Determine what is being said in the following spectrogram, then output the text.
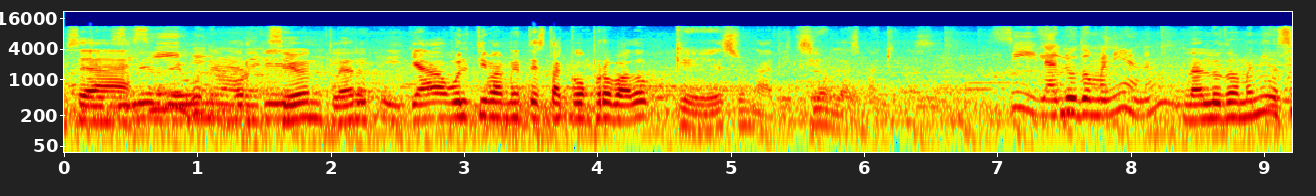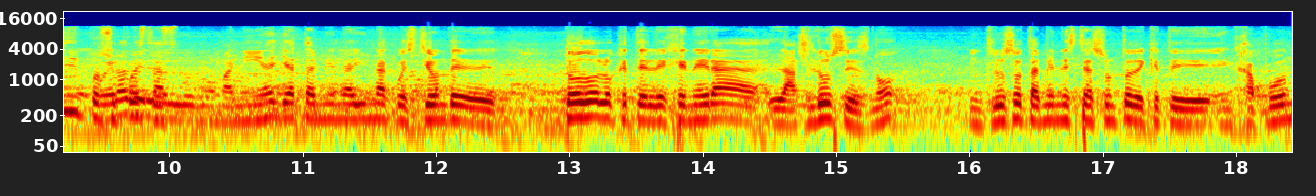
O sea, Sí, sí, porque- adicción, claro. Y ya últimamente está comprobado que es una adicción las máquinas. Sí, la ludomanía, ¿no? La ludomanía, sí, por Fuera supuesto. de la ludomanía ya también hay una cuestión de todo lo que te le genera las luces, ¿no? Incluso también este asunto de que te en Japón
